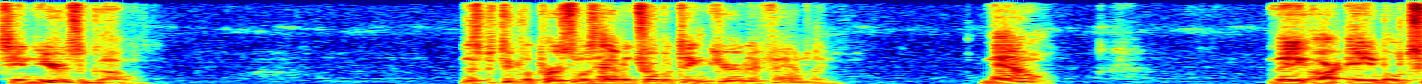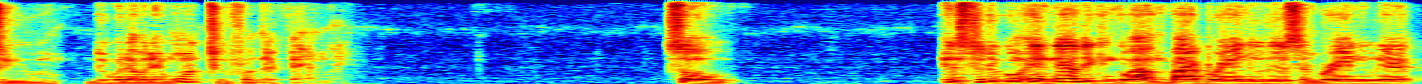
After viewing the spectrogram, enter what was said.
10 years ago, this particular person was having trouble taking care of their family. Now they are able to do whatever they want to for their family. So instead of going, and now they can go out and buy brand new this and brand new that.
